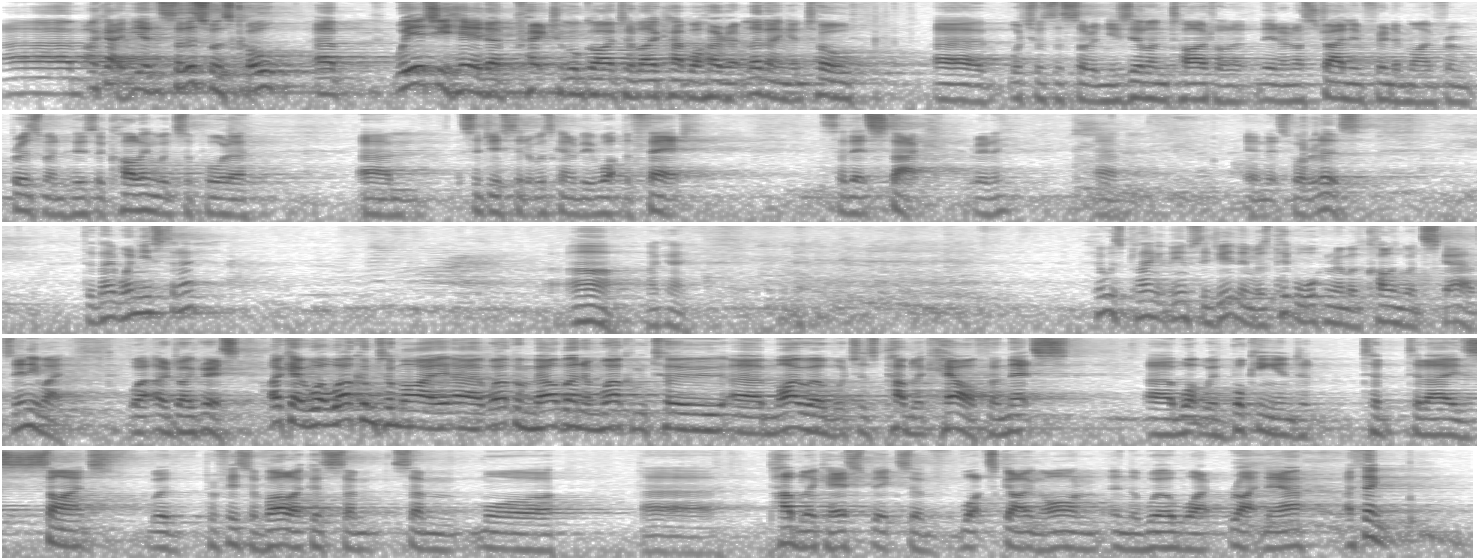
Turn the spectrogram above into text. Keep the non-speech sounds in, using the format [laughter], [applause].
Um, okay, yeah, so this was cool. Uh, we actually had a practical guide to low carbohydrate living until, uh, which was the sort of New Zealand title, and then an Australian friend of mine from Brisbane, who's a Collingwood supporter, um, suggested it was going to be What the Fat. So that stuck, really. Um, and that's what it is. Did they win yesterday? Oh, okay. Who was playing at the MCG then? Was people walking around with Collingwood scarves? Anyway, well, I digress. Okay, well, welcome to my, uh, welcome Melbourne, and welcome to uh, my world, which is public health, and that's uh, what we're booking into today's science with Professor Volek is some some more uh, public aspects of what's going on in the world right now. I think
